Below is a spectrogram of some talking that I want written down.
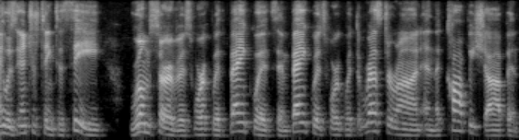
It was interesting to see room service work with banquets and banquets work with the restaurant and the coffee shop and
